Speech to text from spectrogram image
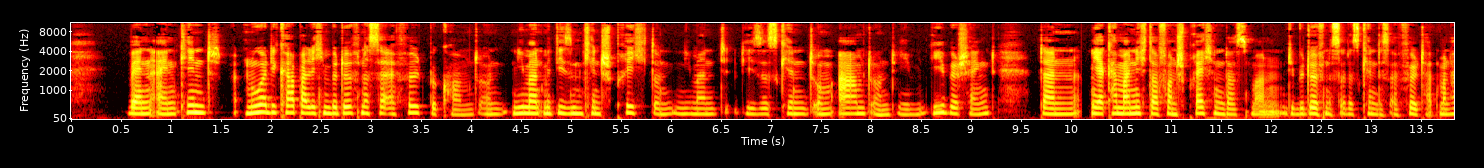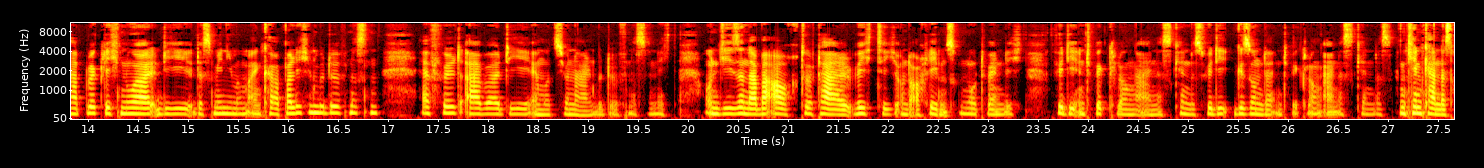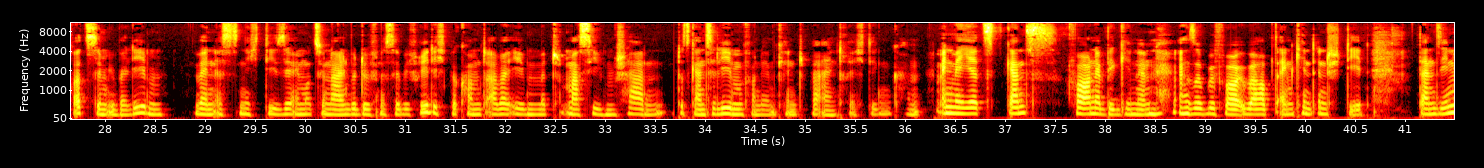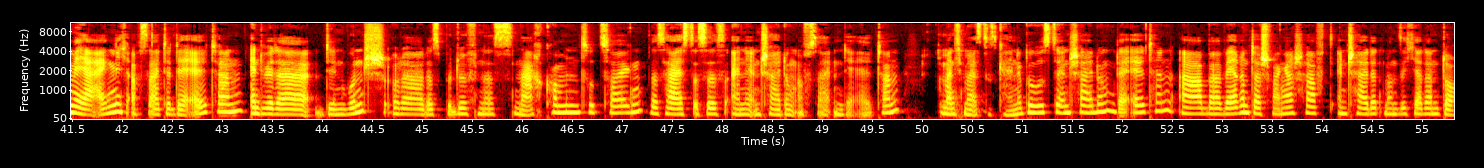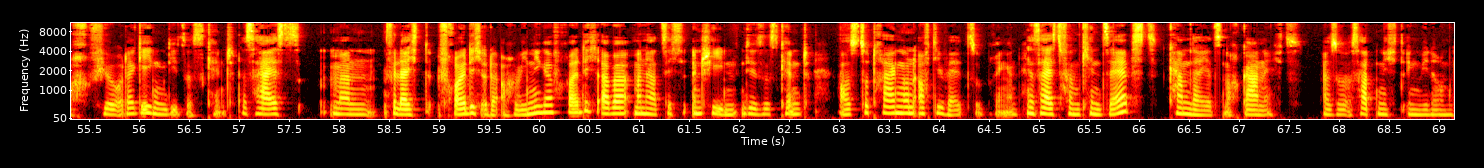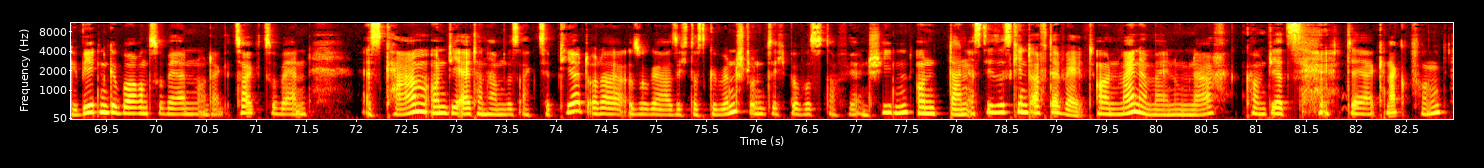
wenn ein Kind nur die körperlichen Bedürfnisse erfüllt bekommt und niemand mit diesem Kind spricht und niemand dieses Kind umarmt und ihm Liebe schenkt, dann ja kann man nicht davon sprechen, dass man die Bedürfnisse des Kindes erfüllt hat. Man hat wirklich nur die das Minimum an körperlichen Bedürfnissen erfüllt, aber die emotionalen Bedürfnisse nicht. Und die sind aber auch total wichtig und auch lebensnotwendig für die Entwicklung eines Kindes, für die gesunde Entwicklung eines Kindes. Ein Kind kann das trotzdem überleben wenn es nicht diese emotionalen Bedürfnisse befriedigt bekommt, aber eben mit massivem Schaden das ganze Leben von dem Kind beeinträchtigen kann. Wenn wir jetzt ganz vorne beginnen, also bevor überhaupt ein Kind entsteht, dann sehen wir ja eigentlich auf Seite der Eltern entweder den Wunsch oder das Bedürfnis, Nachkommen zu zeugen. Das heißt, es ist eine Entscheidung auf Seiten der Eltern. Manchmal ist es keine bewusste Entscheidung der Eltern, aber während der Schwangerschaft entscheidet man sich ja dann doch für oder gegen dieses Kind. Das heißt, man vielleicht freudig oder auch weniger freudig, aber man hat sich entschieden, dieses Kind auszutragen und auf die Welt zu bringen. Das heißt, vom Kind selbst kam da jetzt noch gar nichts. Also es hat nicht irgendwie darum gebeten, geboren zu werden oder gezeugt zu werden. Es kam und die Eltern haben das akzeptiert oder sogar sich das gewünscht und sich bewusst dafür entschieden. Und dann ist dieses Kind auf der Welt. Und meiner Meinung nach kommt jetzt der Knackpunkt.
